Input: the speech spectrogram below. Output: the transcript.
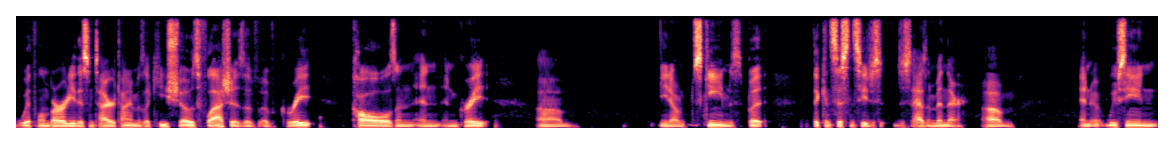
with Lombardi this entire time is like he shows flashes of of great calls and and and great um you know schemes, but the consistency just just hasn't been there. Um, and uh, we've seen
